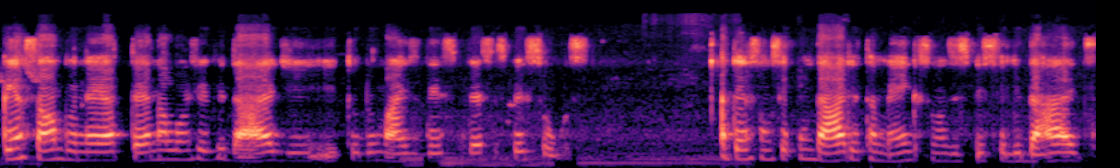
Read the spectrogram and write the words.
pensando né, até na longevidade e tudo mais desse, dessas pessoas. Atenção secundária também, que são as especialidades.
